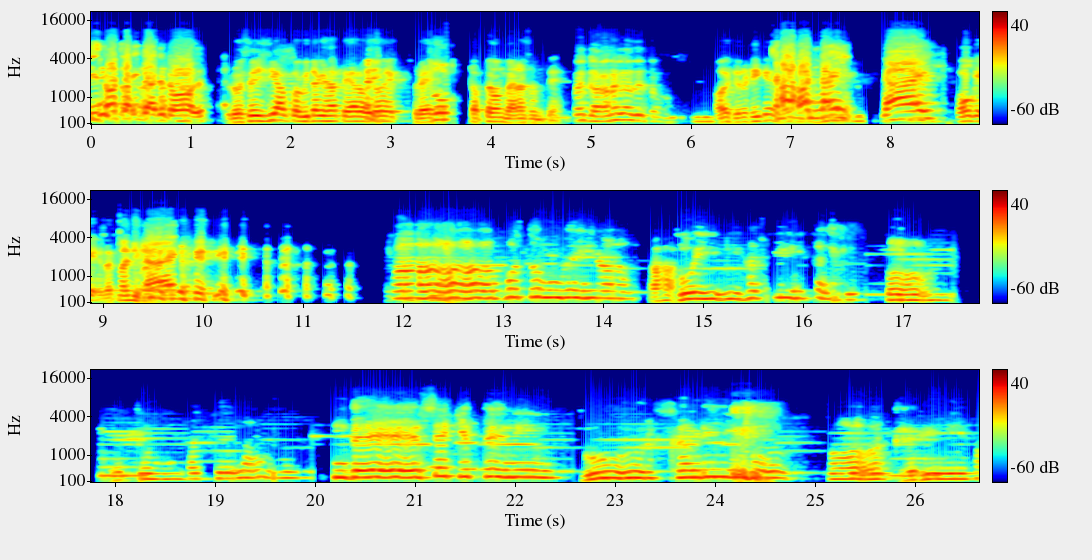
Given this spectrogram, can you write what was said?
is not like that at all Rosesh ji आप कविता के साथ तैयार हो जाओ एक फ्रेश तो- तब तक हम गाना सुनते हैं। मैं गाना गा देता हूँ। हाँ, और चलो ठीक है। नहीं नहीं। ओके रत्ना जी। आप तुम या कोई हकीकत कौन है तुम बतलाओ देर से कितनी दूर खड़ी हो और करीब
